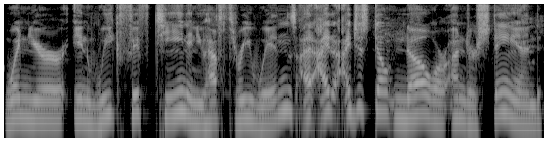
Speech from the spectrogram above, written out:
when you're in week 15 and you have three wins? I, I, I just don't know or understand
